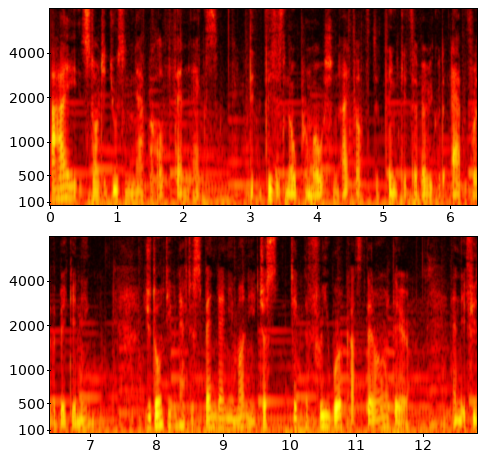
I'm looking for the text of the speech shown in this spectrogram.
I started using an app called ThenX. Th- this is no promotion. I thought to think it's a very good app for the beginning. You don't even have to spend any money. Just take the free workouts that are there. And if you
